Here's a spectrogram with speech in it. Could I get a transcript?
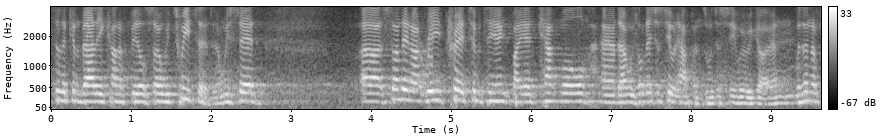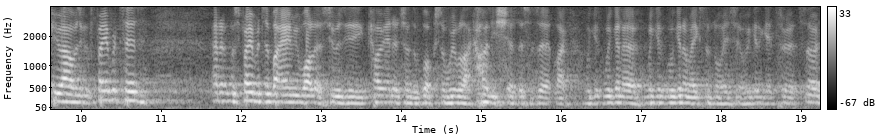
Silicon Valley kind of feel. So we tweeted and we said, uh, Sunday Night Read, Creativity Inc. by Ed Catmull, and uh, we thought, let's just see what happens, we'll just see where we go. And within a few hours it got favorited, and it was favorited by Amy Wallace, who was the co-editor of the book. So we were like, holy shit, this is it. Like, we're, we're gonna, we're, we're gonna make some noise here, we're gonna get through it. So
